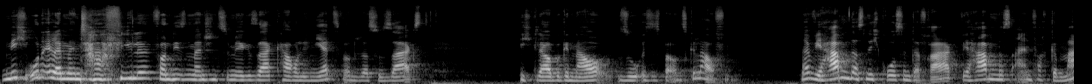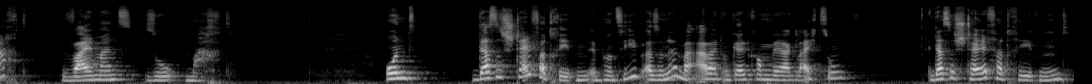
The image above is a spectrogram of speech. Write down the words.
nicht unelementar viele von diesen Menschen zu mir gesagt, Caroline, jetzt, wo du das so sagst, ich glaube, genau so ist es bei uns gelaufen. Ne, wir haben das nicht groß hinterfragt, wir haben das einfach gemacht, weil man es so macht. Und das ist stellvertretend im Prinzip, also ne, bei Arbeit und Geld kommen wir ja gleich zu. Das ist stellvertretend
